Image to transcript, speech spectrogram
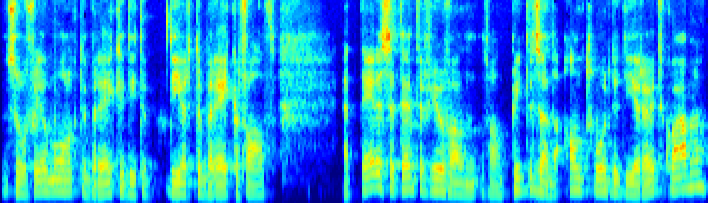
zoveel mogelijk te bereiken die, die er te bereiken valt. En tijdens het interview van, van Pieters en de antwoorden die eruit kwamen,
